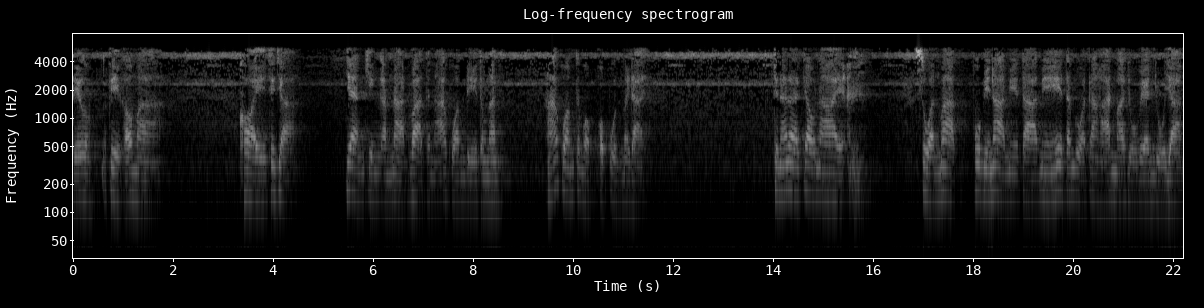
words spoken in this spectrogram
เดียวที่เขามา คอยที่จะแย่งชิงอำนาจวาสนาความดีตรงนั้น หาความสงบอบอุ่นไม่ได้ฉะนั้นเจ้านาย ส่วนมากผู้มีหน้ามีตา มีตำรวจทหารมาอยู่เวรอยู่ยาม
